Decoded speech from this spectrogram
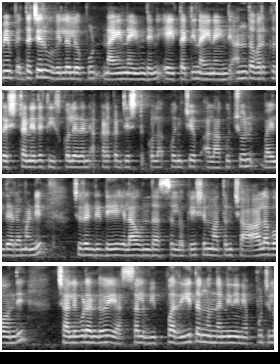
మేము పెద్ద చెరువు వెళ్ళేలోపు నైన్ అయిందండి. ఎయిట్ థర్టీ నైన్ అయింది. అంతవరకు రెస్ట్ అనేది తీసుకోలేదండి. అక్కడక్కడ జస్ట్ కొంచెం అలా కూర్చొని బయలుదేరామండి. చూడండి డే ఎలా ఉందో అస్సలు లొకేషన్ మాత్రం చాలా బాగుంది. చలి కూడా అండి. అస్సలు విపరీతంగా ఉందండి. నేను ఎప్పుడు చూడ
